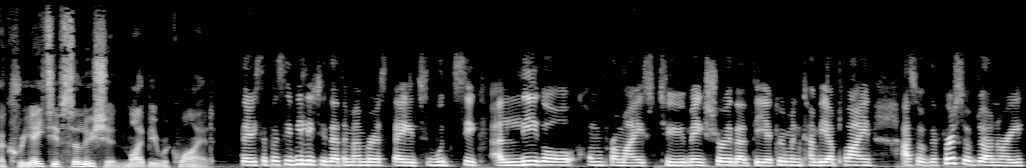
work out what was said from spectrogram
a creative solution might be required there is a possibility that the member states would seek a legal compromise to make sure that the agreement can be applied as of the 1st of January,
